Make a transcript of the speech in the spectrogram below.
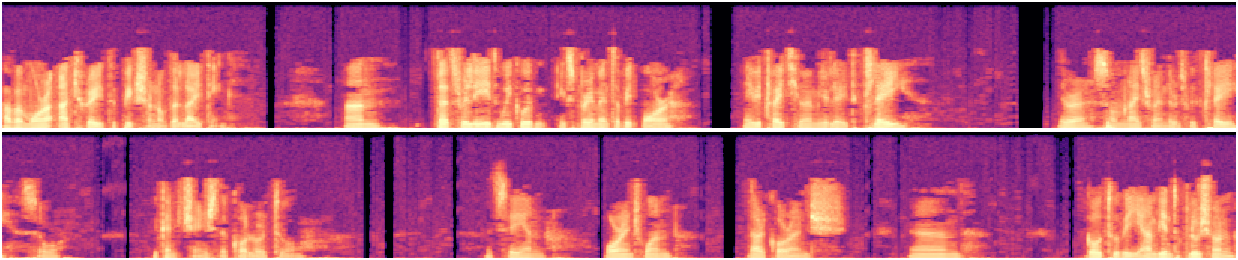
have a more accurate depiction of the lighting. And that's really it. We could experiment a bit more, maybe try to emulate clay. There are some nice renders with clay, so we can change the color to, let's say, an orange one, dark orange, and go to the ambient occlusion,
